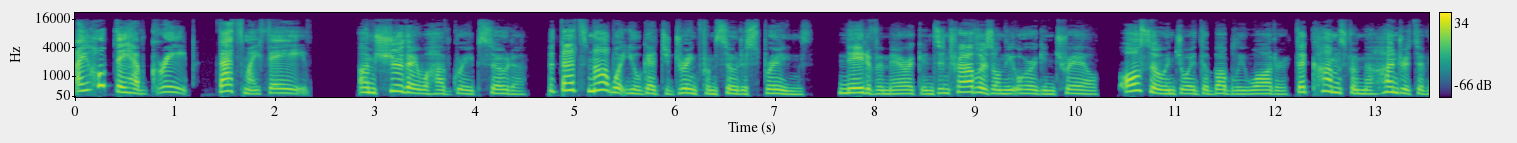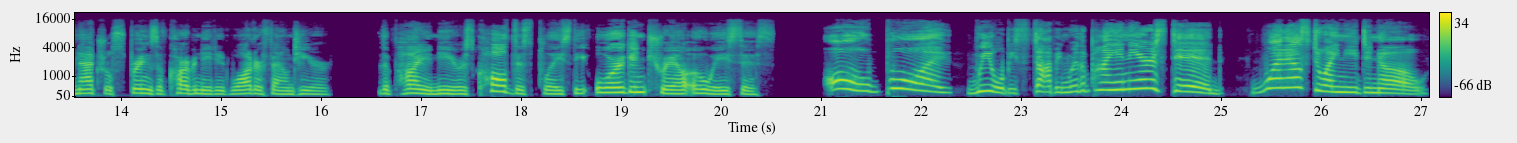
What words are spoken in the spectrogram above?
I hope they have grape. That's my fave. I'm sure they will have grape soda, but that's not what you'll get to drink from Soda Springs. Native Americans and travelers on the Oregon Trail also enjoyed the bubbly water that comes from the hundreds of natural springs of carbonated water found here. The pioneers called this place the Oregon Trail Oasis. Oh boy, we will be stopping where the pioneers did. What else do I need to know?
